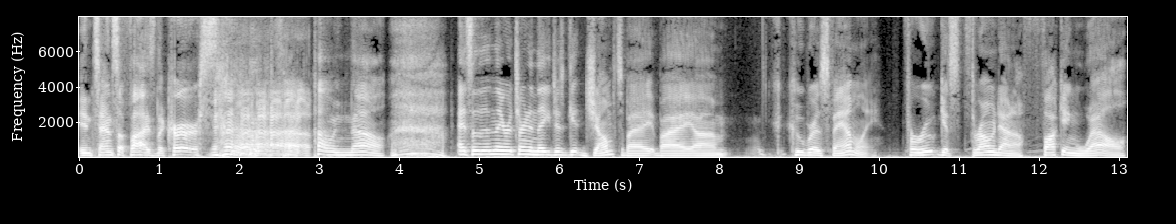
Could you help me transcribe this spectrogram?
intensifies the curse. Like, oh no. And so then they return and they just get jumped by by um Kubra's family. Farouk gets thrown down a fucking well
